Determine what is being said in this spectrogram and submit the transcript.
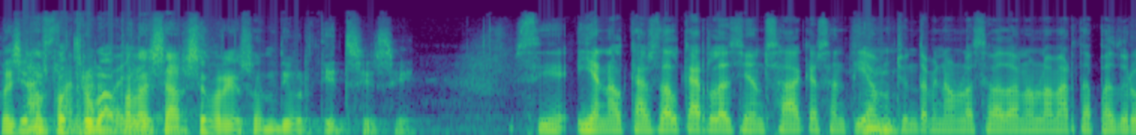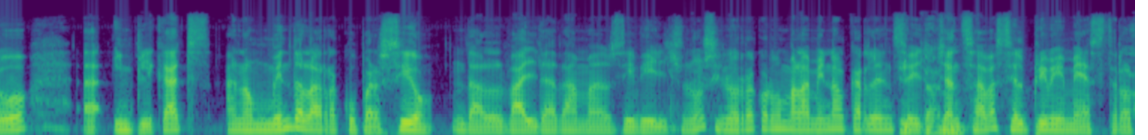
La gent Ah, els pot trobar per la xarxa perquè són divertits, sí, sí. Sí, i en el cas del Carles Llançà, que sentíem Mm. juntament amb la seva dona, amb la Marta Padró, eh, implicats en el moment de la recuperació del Ball de Dames i Vells, no? Si no recordo malament, el Carles. Llançà va ser el primer mestre, el El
